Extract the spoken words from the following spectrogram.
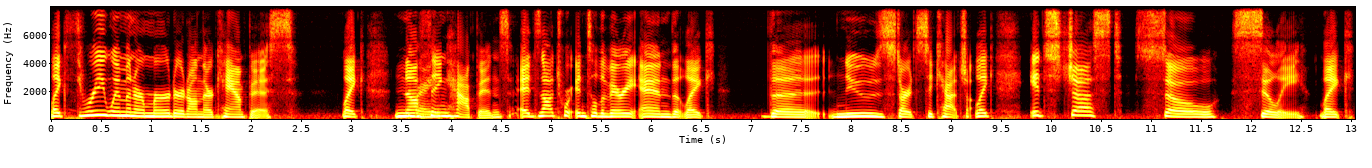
Like three women are murdered on their campus. Like nothing happens. It's not tw- until the very end that like the news starts to catch on. Like it's just so silly. Like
